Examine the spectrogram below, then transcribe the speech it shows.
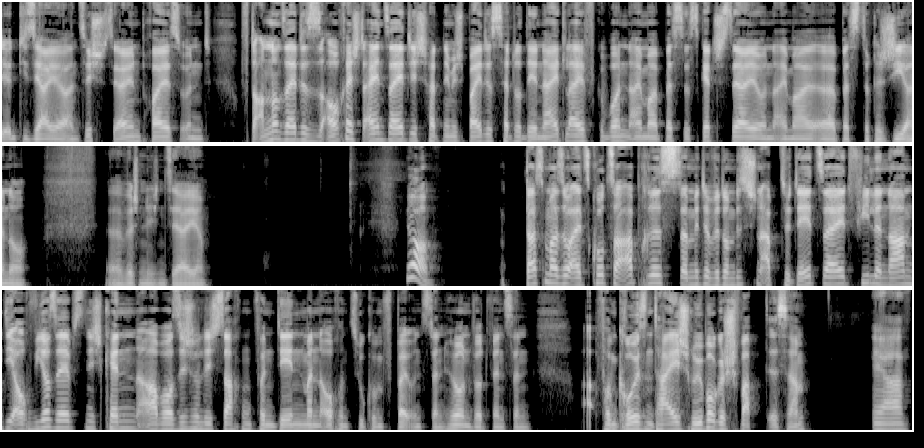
die, die Serie an sich, Serienpreis. Und auf der anderen Seite ist es auch recht einseitig, hat nämlich beides Saturday Night Live gewonnen, einmal beste Sketch-Serie und einmal äh, beste Regie einer äh, wöchentlichen Serie. Ja, das mal so als kurzer Abriss, damit ihr wieder ein bisschen up to date seid. Viele Namen, die auch wir selbst nicht kennen, aber sicherlich Sachen, von denen man auch in Zukunft bei uns dann hören wird, wenn es dann vom großen Teich rübergeschwappt ist. Ja? Ja,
